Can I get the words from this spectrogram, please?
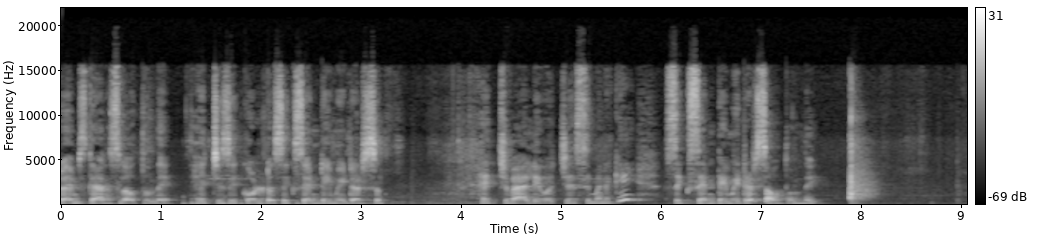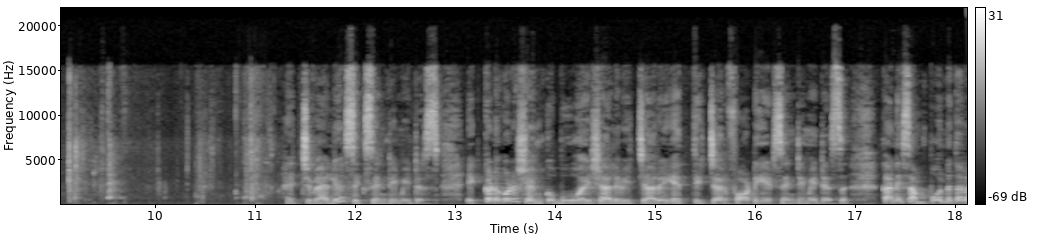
టైమ్స్ క్యాన్సిల్ అవుతుంది. H is equal to six centimetres H value వచ్చేసి మనకి సిక్స్ సెంటీమీటర్స్ అవుతుంది. హెచ్ వాల్యూ సిక్స్ సెంటీమీటర్స్ ఇక్కడ కూడా శంకు భూ వైశాల్యం ఇచ్చారు ఎత్తు ఇచ్చారు ఫార్టీ ఎయిట్ సెంటీమీటర్స్ కానీ సంపూర్ణతల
